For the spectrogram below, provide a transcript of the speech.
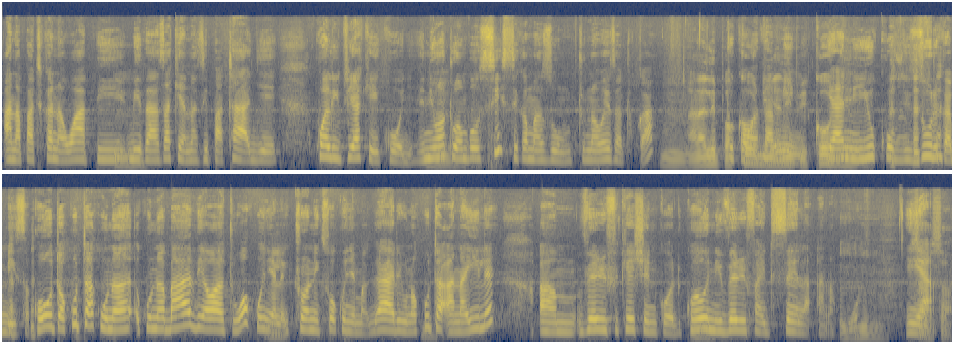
anapatikana wapi, mm. bidhaa zake anazipataje, quality yake ikoje. Ni watu ambao sisi kama Zoom tunaweza tuka Mm, analipa tuka kodi, analipi kodi. yani yuko vizuri kabisa. Kwa hiyo utakuta kuna, kuna baadhi ya watu wako kwenye electronics, wako kwenye magari, unakuta ana ile um, verification code, kwa hiyo ni verified seller anakuwa mm. yeah. Sawa, sawa.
